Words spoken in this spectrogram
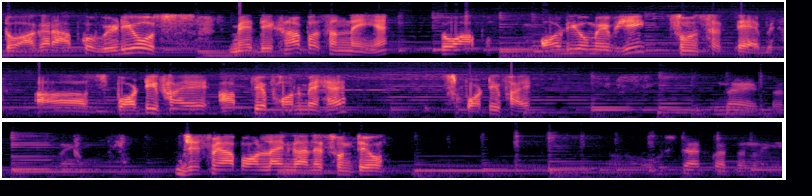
तो अगर आपको वीडियोस में देखना पसंद नहीं है तो आप ऑडियो में भी सुन सकते हैं। स्पॉटिफाई आपके फ़ोन में है? स्पॉटिफाई नहीं सर नहीं। जिसमें आप ऑनलाइन गाने सुनते हो। उस टाइप का तो नहीं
